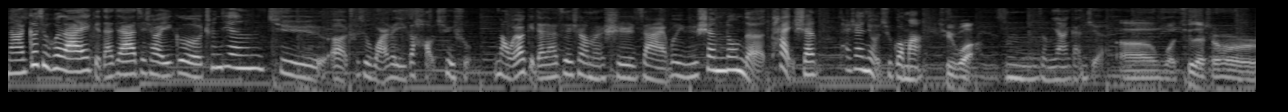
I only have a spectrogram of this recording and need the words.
那歌曲回来，给大家介绍一个春天去呃出去玩的一个好去处。那我要给大家介绍呢，是在位于山东的泰山。泰山你有去过吗？去过。嗯，怎么样感觉？呃，我去的时候，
